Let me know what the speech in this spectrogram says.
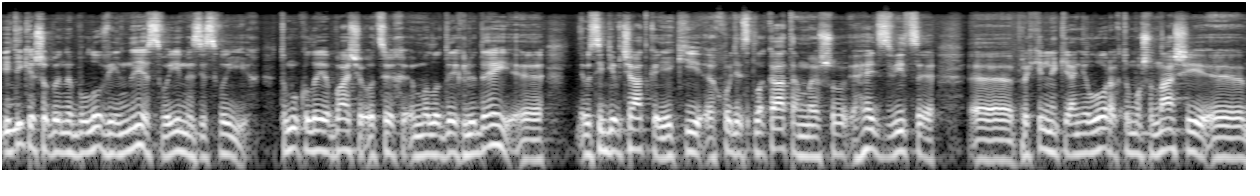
і тільки щоб не було війни своїми зі своїх. Тому, коли я бачу оцих молодих людей, е, оці дівчатка, які ходять з плакатами, що геть звідси е, прихильники Ані Лорак, тому що наші е,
